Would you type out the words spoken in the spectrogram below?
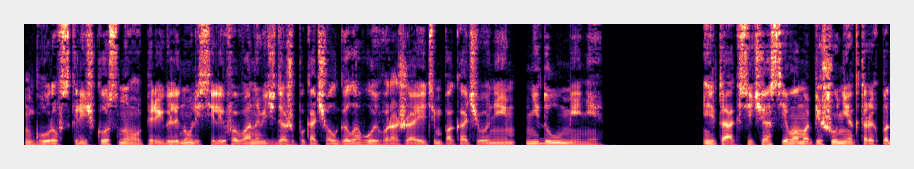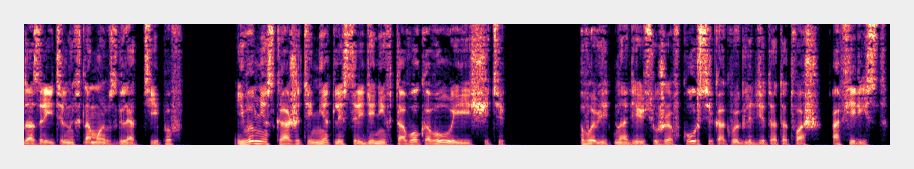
Гуров с Кричко снова переглянулись, и Лев Иванович даже покачал головой, выражая этим покачиванием недоумение. «Итак, сейчас я вам опишу некоторых подозрительных, на мой взгляд, типов, и вы мне скажете, нет ли среди них того, кого вы ищете. Вы ведь, надеюсь, уже в курсе, как выглядит этот ваш аферист?»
